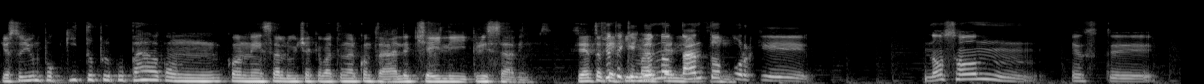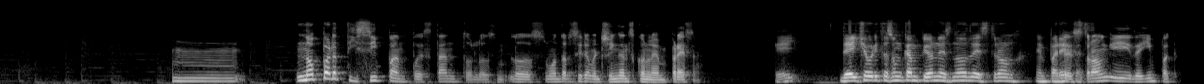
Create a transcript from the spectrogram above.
Yo estoy un poquito preocupado con, con esa lucha que va a tener contra Alex Shelley y Chris Sabins. Siento Fíjate aquí que yo no tanto porque no son este mm, no participan pues tanto los, los Motor City Machine Guns con la empresa Ok. De hecho, ahorita son campeones, ¿no? De Strong, en de parejas. Strong y de Impact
